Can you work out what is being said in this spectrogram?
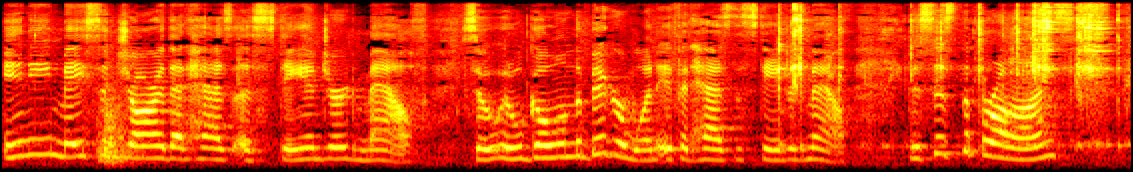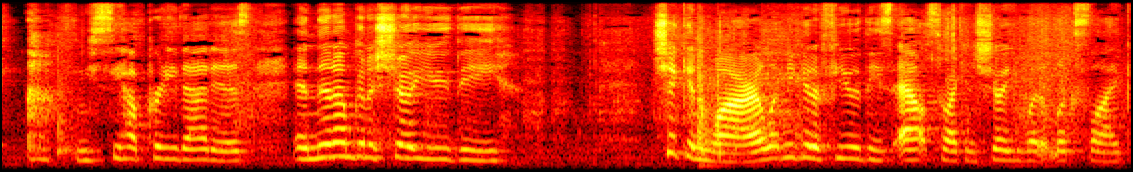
any mason jar that has a standard mouth. So it will go on the bigger one if it has the standard mouth. This is the bronze. you see how pretty that is. And then I'm gonna show you the chicken wire. Let me get a few of these out so I can show you what it looks like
